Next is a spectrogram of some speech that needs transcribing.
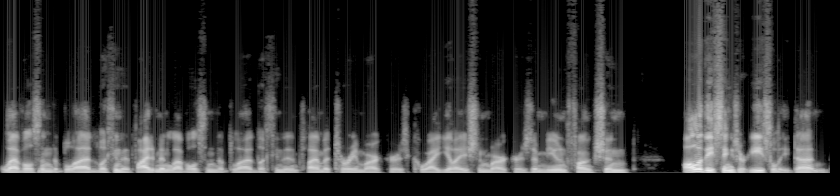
levels in the blood, looking at vitamin levels in the blood, looking at inflammatory markers, coagulation markers, immune function. All of these things are easily done.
